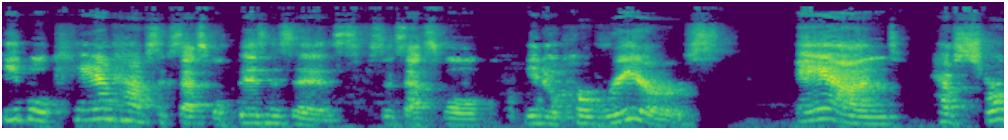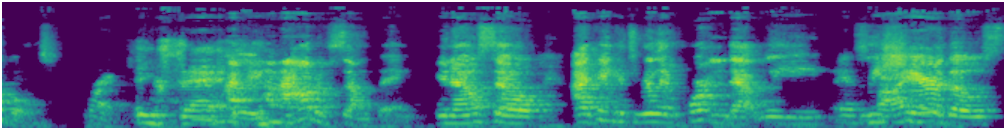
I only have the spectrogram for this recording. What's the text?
people can have successful businesses, successful, you know, careers and have struggled. Right. Exactly. come out of something, you know. So I think it's really important that we we share those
